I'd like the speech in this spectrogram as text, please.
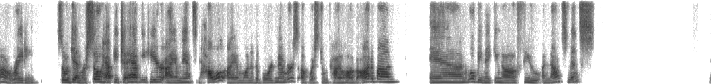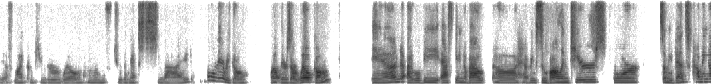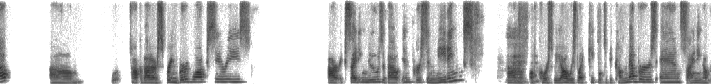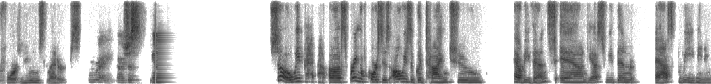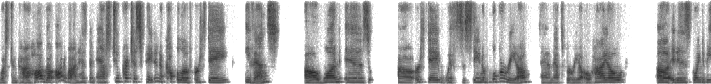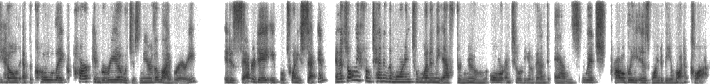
All righty. So again, we're so happy to have you here. I am Nancy Howell. I am one of the board members of Western Cuyahoga Audubon. And we'll be making a few announcements. If my computer will move to the next slide. Oh, there we go. Well, there's our welcome. And I will be asking about uh, having some volunteers for some events coming up. Um, we'll talk about our spring bird walk series, our exciting news about in-person meetings. Uh, of course, we always like people to become members and signing up for newsletters. Right, I was just, you know, So we've, uh, spring, of course, is always a good time to have events. And yes, we've been asked, we, meaning Western Cuyahoga Audubon, has been asked to participate in a couple of Earth Day events. Uh, one is uh, Earth Day with Sustainable Berea, and that's Berea, Ohio. Uh, it is going to be held at the Coe Lake Park in Berea, which is near the library. It is Saturday, April 22nd, and it's only from 10 in the morning to 1 in the afternoon or until the event ends, which probably is going to be 1 o'clock.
